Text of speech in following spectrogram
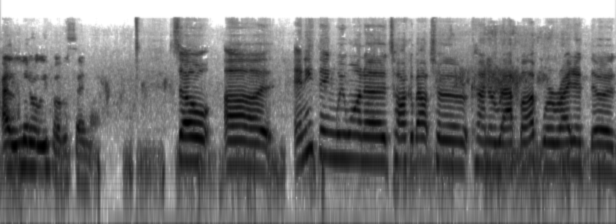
I literally feel the same way. So, uh, anything we want to talk about to kind of wrap up? We're right at the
